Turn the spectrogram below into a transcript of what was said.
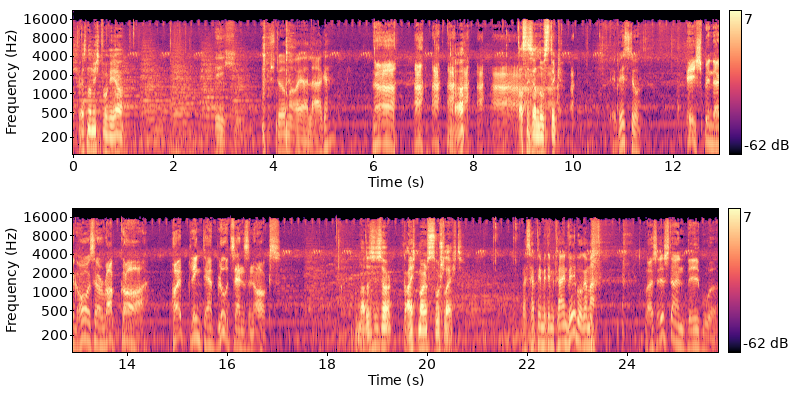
Ich weiß noch nicht woher. Ich stürme euer Lager? Ah, Ja. Das ist ja lustig. Wer bist du? ich bin der große Rock Gore, Häuptling der Blutsensen-Orks. Na, das ist ja gar nicht mal so schlecht. Was habt ihr mit dem kleinen Wilbur gemacht? Was ist ein Wilbur?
